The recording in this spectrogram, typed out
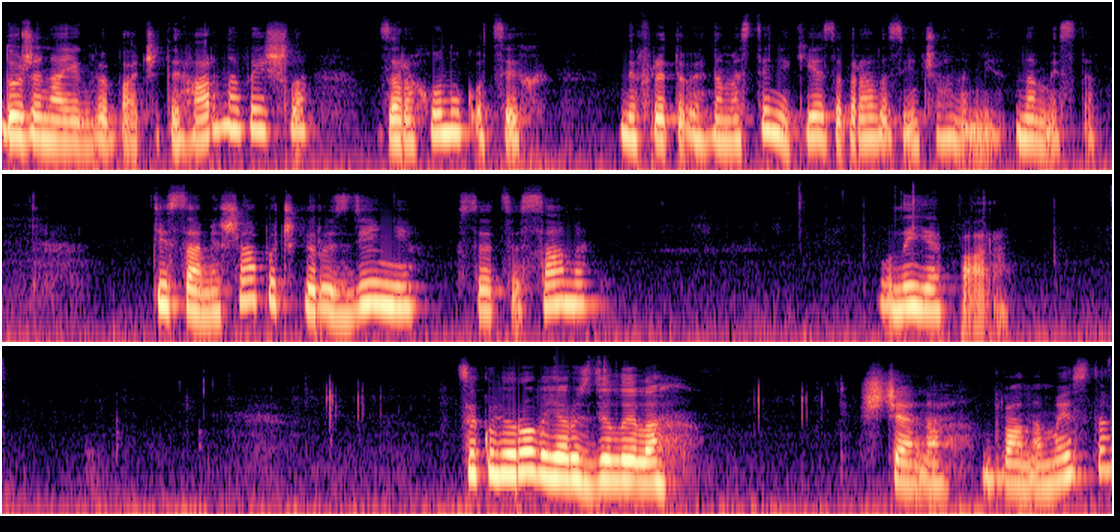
Довжина, як ви бачите, гарна вийшла за рахунок оцих нефритових намистин, які я забрала з іншого намиста. Ті самі шапочки, роздільні, все це саме. Вони є пара. Це кольорове я розділила ще на два намиста.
